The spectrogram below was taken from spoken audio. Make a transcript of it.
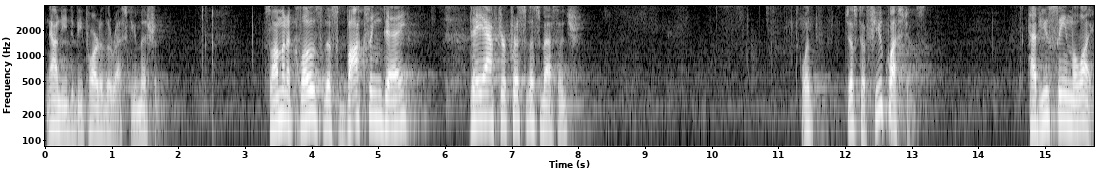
now need to be part of the rescue mission. So I'm going to close this Boxing Day, day after Christmas message with just a few questions. Have you seen the light?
